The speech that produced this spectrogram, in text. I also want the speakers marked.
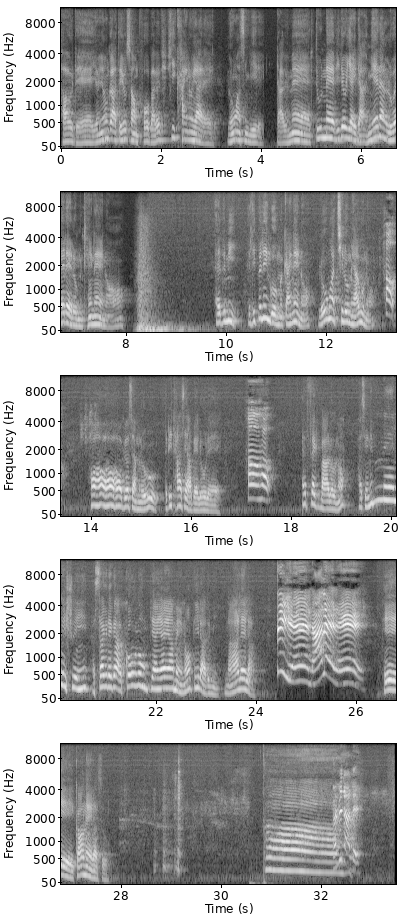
Speaker 1: ဟုတ်တယ်ရုံရုံကတရုတ်ဆောင်ဖို့ဘာပဲဖြစ်ဖြစ်ခိုင်းလို့ရတယ်လုံးဝအဆင်ပြေတယ်ဒါပေမဲ့သူနဲ့ဗီဒီယိုရိုက်တာအမြဲတမ်းလွဲတယ်လို့မထင်နဲ့နော်အဲ့သမီးအဲ့ဒီပလင်ကိုမကင်နဲ့နော်လုံးဝချစ်လို့မရဘူးနော်
Speaker 2: ဟုတ်
Speaker 1: ဟောဟောဟောဟောပြောစရာမလိုဘူးတတိထားစရာပဲလို့လေ
Speaker 2: ဟုတ်ဟုတ်
Speaker 1: effect ပါလို့နော်အစင်းနည်းနည်းလေးရွှေရင်အစကတကအကုန်လုံးပြန်ရရမယ်နော်ပြီးလားသမီးနားလဲလား
Speaker 2: သိရဲ့နားလဲတယ်
Speaker 1: ဟေးကောင်းတယ်လားဆို ကာ
Speaker 2: ဘာဖြစ်တာလဲ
